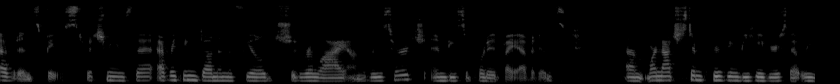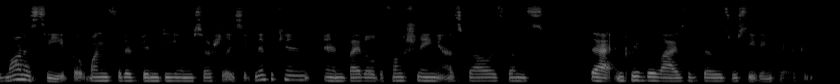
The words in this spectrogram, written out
evidence based, which means that everything done in the field should rely on research and be supported by evidence. Um, we're not just improving behaviors that we want to see, but ones that have been deemed socially significant and vital to functioning, as well as ones that improve the lives of those receiving therapy.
